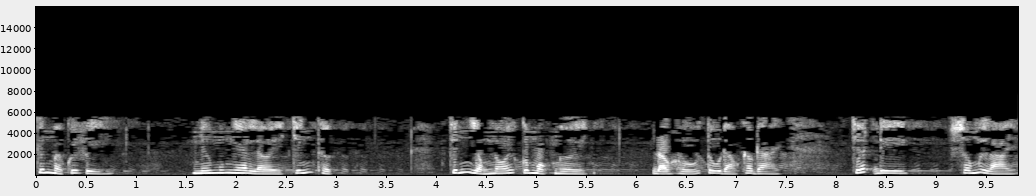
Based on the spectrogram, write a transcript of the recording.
Kính mời quý vị, nếu muốn nghe lời chứng thực, chính giọng nói của một người đạo hữu tu đạo cao đài, chết đi, sống lại,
